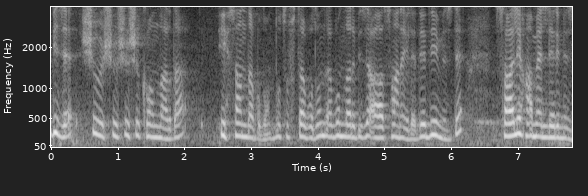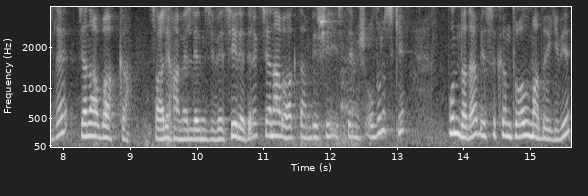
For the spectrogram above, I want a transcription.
bize şu şu şu şu konularda ihsanda bulun, lütufta bulun ve bunları bize asan eyle dediğimizde salih amellerimizle Cenab-ı Hakk'a salih amellerimizi vesile ederek Cenab-ı Hak'tan bir şey istemiş oluruz ki bunda da bir sıkıntı olmadığı gibi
